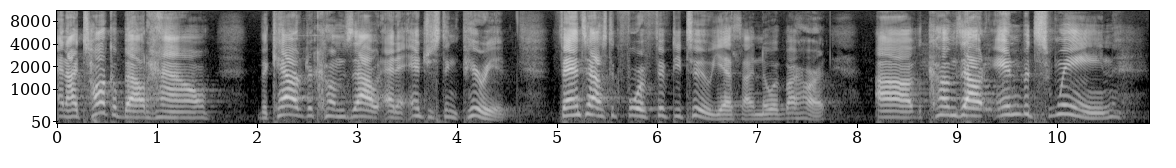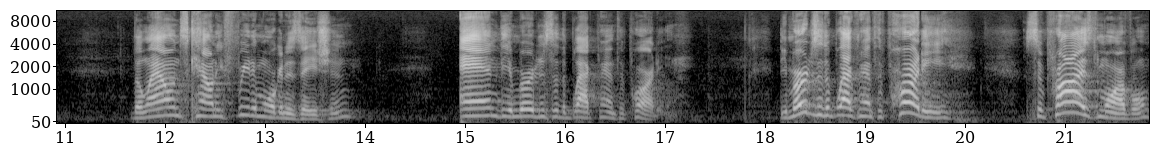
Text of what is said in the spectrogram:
and I talk about how the character comes out at an interesting period. Fantastic Four 52, yes, I know it by heart, uh, comes out in between the Lowndes County Freedom Organization and the emergence of the Black Panther Party. The emergence of the Black Panther Party surprised Marvel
